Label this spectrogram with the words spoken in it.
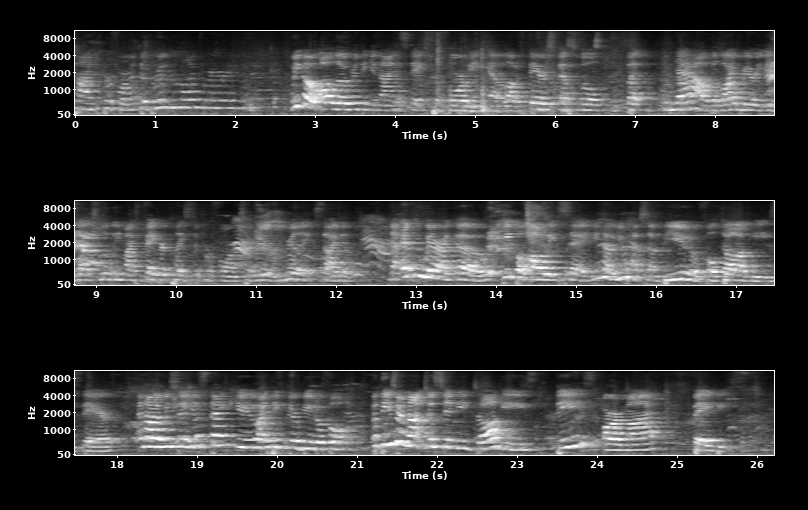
time to perform at the Brewton Library. We go all over the United States performing at a lot of fairs, festivals, but now the library is absolutely my favorite place to perform, so we're really excited. Now, everywhere I go, people always say, you know, you have some beautiful doggies there. And I always say, yes, thank you. I think they're beautiful. But these are not just any doggies. These are my babies.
